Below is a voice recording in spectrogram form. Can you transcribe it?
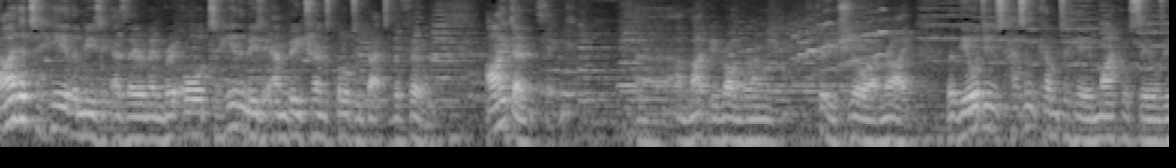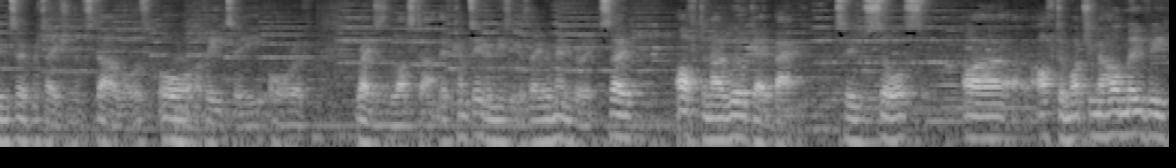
either to hear the music as they remember it, or to hear the music and be transported back to the film. I don't think, uh, I might be wrong, but I'm pretty sure I'm right, that the audience hasn't come to hear Michael Seal's interpretation of Star Wars, or of E.T., or of Raiders of the Lost Ark. They've come to hear the music as they remember it. So often I will go back to source, uh, often watching the whole movie,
